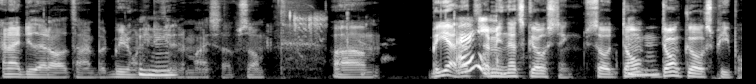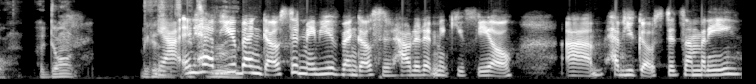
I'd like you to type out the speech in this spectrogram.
and I do that all the time, but we don't need to Mhm. get into my stuff. So, um, but yeah, that's, I mean, that's ghosting. So don't, Mhm. don't ghost people. Uh, Don't, because yeah. it's- and it's have you been ghosted? Maybe you've been ghosted. How did it make you feel? Um, have you ghosted somebody?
